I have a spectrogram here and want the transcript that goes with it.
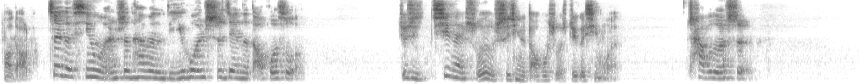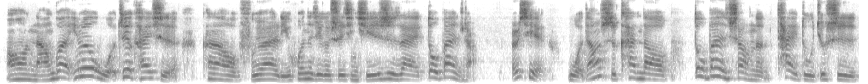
报道了？这个新闻是他们离婚事件的导火索，就是现在所有事情的导火索是这个新闻，差不多是。哦，难怪，因为我最开始看到福原爱离婚的这个事情，其实是在豆瓣上，而且我当时看到豆瓣上的态度，就是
